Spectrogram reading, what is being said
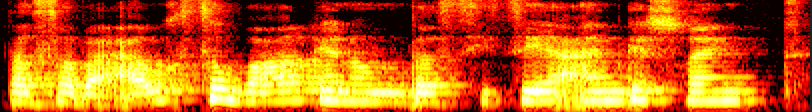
das aber auch so wahrgenommen, dass sie sehr eingeschränkt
